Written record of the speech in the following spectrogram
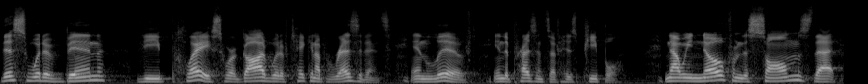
This would have been the place where God would have taken up residence and lived in the presence of his people. Now we know from the Psalms that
